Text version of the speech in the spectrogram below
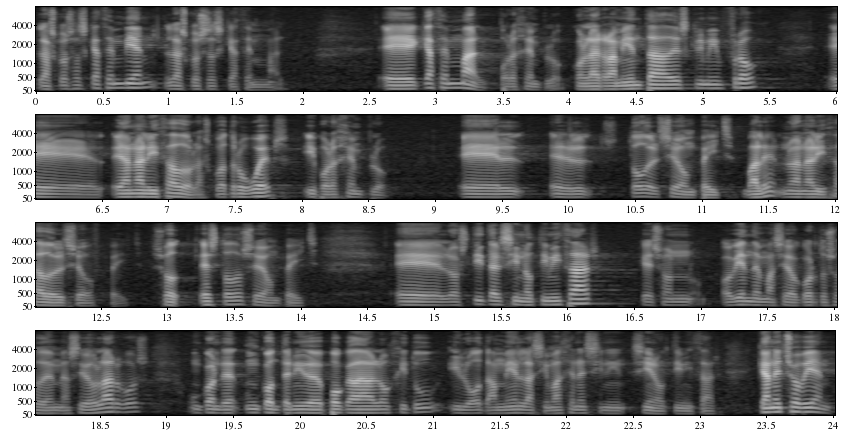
las cosas que hacen bien, las cosas que hacen mal. Eh, ¿Qué hacen mal? Por ejemplo, con la herramienta de Screaming Frog eh, he analizado las cuatro webs y, por ejemplo, todo el SEO on page, ¿vale? No he analizado el SEO off page. es todo SEO on page. Eh, los títulos sin optimizar, que son o bien demasiado cortos o demasiado largos, un, contenido de poca longitud y luego también las imágenes sin, optimizar. ¿Qué han hecho bien?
